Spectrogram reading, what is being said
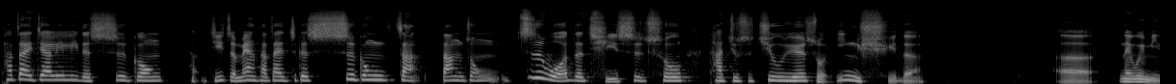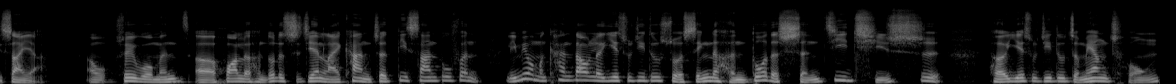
他在加利利的事工及怎么样？他在这个事工当当中自我的启示出，他就是旧约所应许的呃那位弥赛亚。哦，所以我们呃花了很多的时间来看这第三部分，里面我们看到了耶稣基督所行的很多的神迹奇事，和耶稣基督怎么样从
